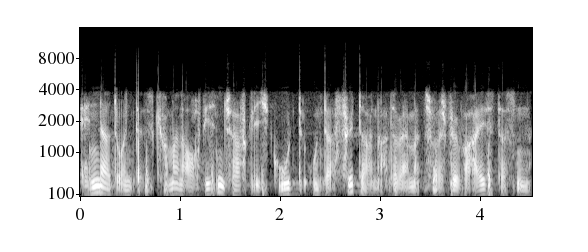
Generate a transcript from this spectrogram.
ändert und das kann man auch wissenschaftlich gut unterfüttern. Also wenn man zum Beispiel weiß, dass ein,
